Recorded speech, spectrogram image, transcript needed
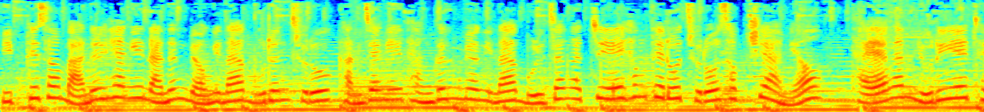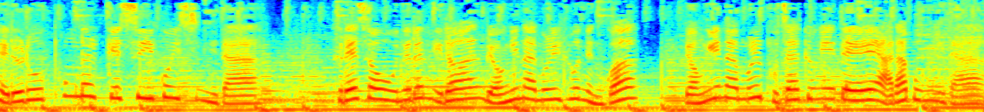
잎에서 마늘 향이 나는 명이나 물은 주로 간장의 당근명이나 물장아찌의 형태로 주로 섭취하며 다양한 요리의 재료로 폭넓게 쓰이고 있습니다. 그래서 오늘은 이러한 명이나물 효능과 명이나물 부작용에 대해 알아봅니다.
